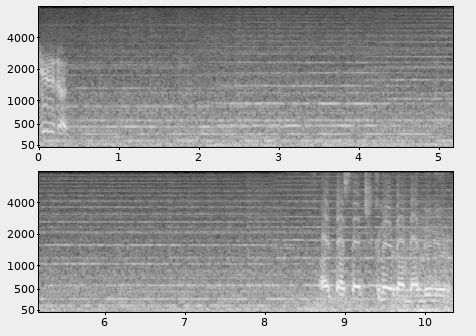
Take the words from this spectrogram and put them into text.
Geri dön. Alpaslan çıkın oradan ben dönüyorum.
